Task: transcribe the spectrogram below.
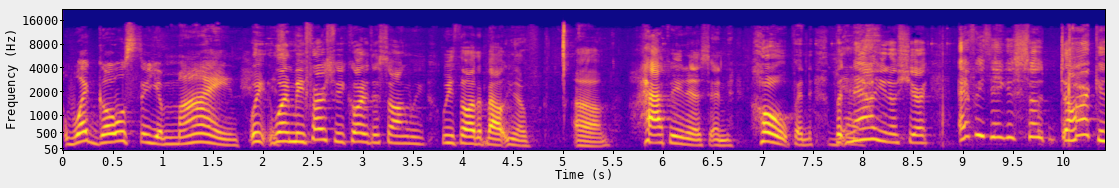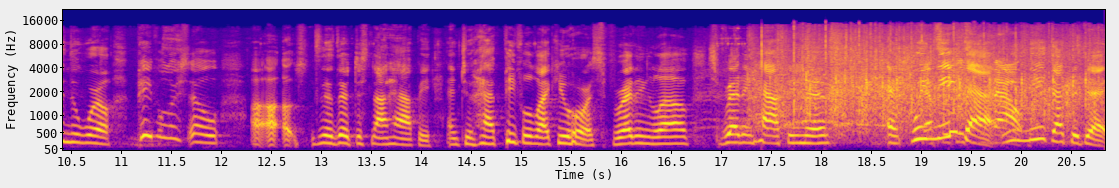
what goes through your mind? We, when we first recorded the song, we, we thought about, you know, um, happiness and hope. And but yes. now, you know, Sherri, everything is so dark in the world. People are so uh, uh, uh, they're, they're, just not happy. And to have people like you who are spreading love, spreading happiness. And we That's need that. We need that today,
